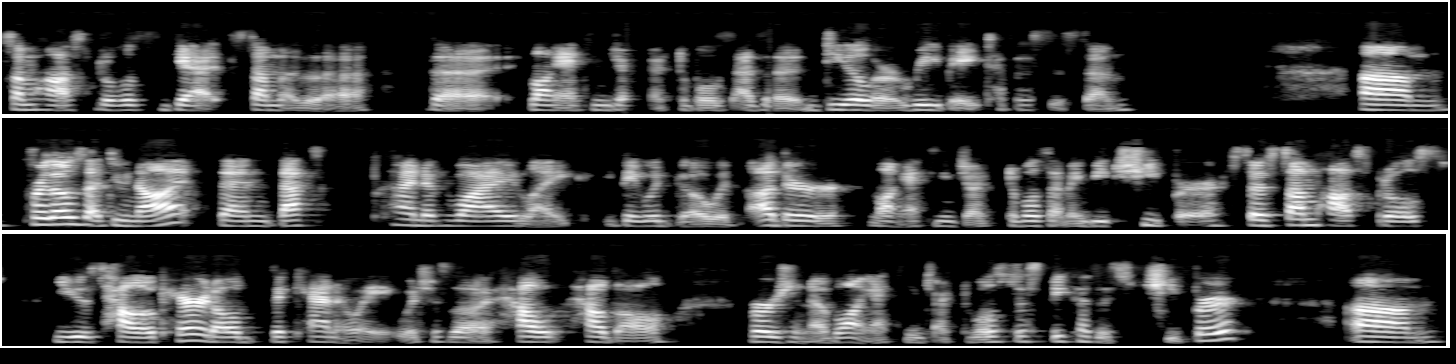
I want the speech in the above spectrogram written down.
some hospitals get some of the the long acting injectables as a deal or rebate type of system. Um, for those that do not, then that's kind of why like they would go with other long acting injectables that may be cheaper. So some hospitals use haloperidol decanoate, which is a Hal- Haldol version of long acting injectables just because it's cheaper. Um,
